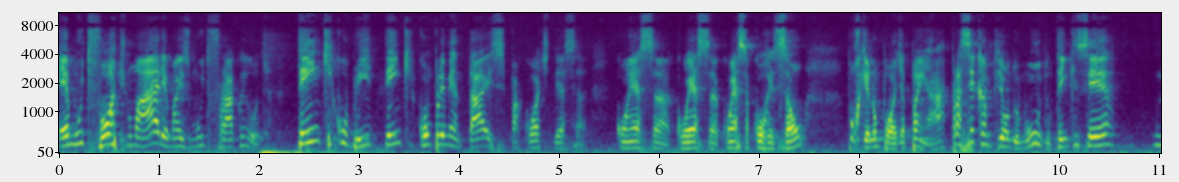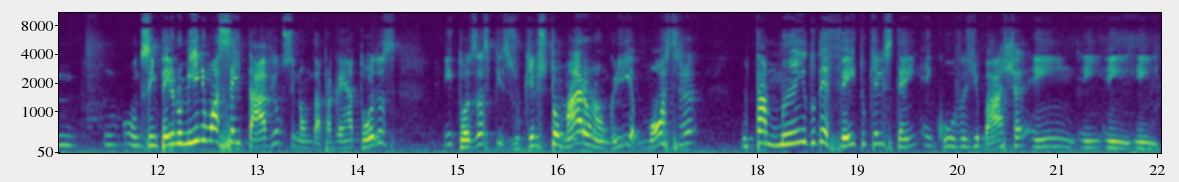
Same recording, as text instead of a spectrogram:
É muito forte numa área, mas muito fraco em outra. Tem que cobrir, tem que complementar esse pacote dessa, com, essa, com, essa, com essa correção porque não pode apanhar. Para ser campeão do mundo, tem que ser um, um, desempenho no mínimo aceitável, se não dá para ganhar todas, em todas as pistas. O que eles tomaram na Hungria mostra o tamanho do defeito que eles têm em curvas de baixa, em, em, em, em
